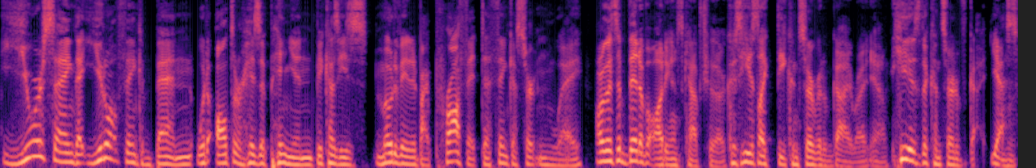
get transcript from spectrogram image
You were saying that you don't think Ben would alter his opinion because he's motivated by profit to think a certain way. Or there's a bit of audience capture there because he's like the conservative guy, right? Yeah. He is the conservative guy. Yes.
